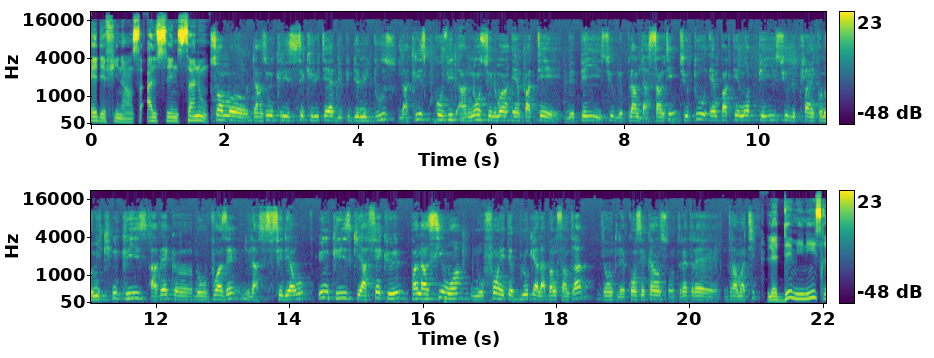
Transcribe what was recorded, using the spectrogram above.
et des Finances, Alcine Sanou. Nous sommes dans une crise sécuritaire depuis 2012. La crise Covid a non seulement impacté le pays sur le plan de la santé, surtout impacté notre pays sur le plan économique. Une crise avec euh, nos voisins de la CDAO, une crise qui a fait que pendant six mois, nos fonds étaient bloqués à la Banque centrale. Donc les conséquences sont très très dramatiques. Les deux ministres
